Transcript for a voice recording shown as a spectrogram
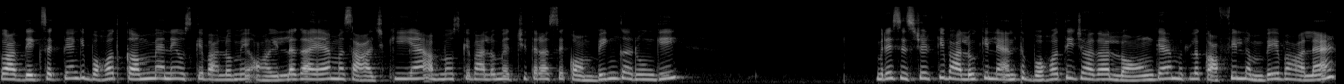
तो आप देख सकते हैं कि बहुत कम मैंने उसके बालों में ऑयल लगाया है मसाज की है। अब मैं उसके बालों में अच्छी तरह से कॉम्बिंग करूँगी। मेरे सिस्टर की बालों की लेंथ बहुत ही ज़्यादा लॉन्ग है मतलब काफ़ी लंबे बाल हैं।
